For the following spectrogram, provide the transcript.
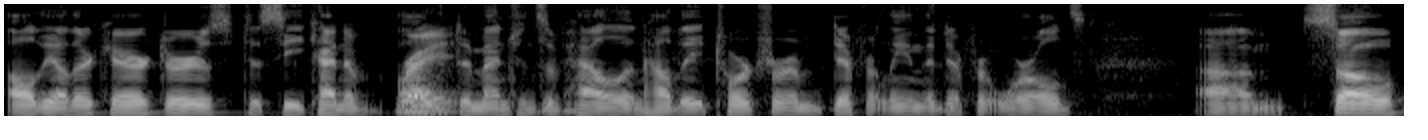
all the other characters to see kind of all the dimensions of hell and how they torture him differently in the different worlds. Um, so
